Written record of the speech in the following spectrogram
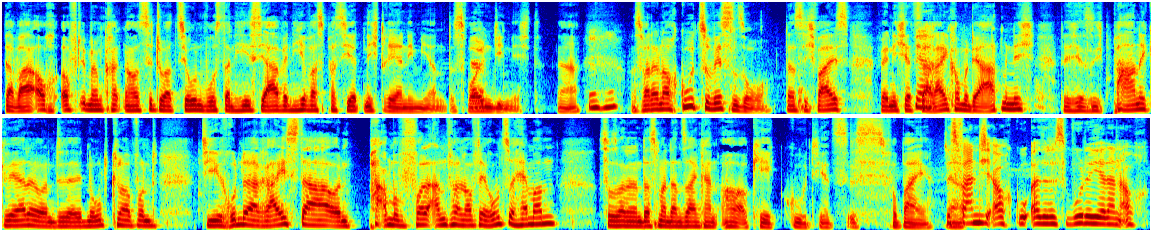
da war auch oft immer im Krankenhaus Situationen, wo es dann hieß, ja, wenn hier was passiert, nicht reanimieren. Das wollen ja. die nicht. Ja. Mhm. Das war dann auch gut zu wissen so, dass ich weiß, wenn ich jetzt ja. da reinkomme und der atmet nicht, dass ich jetzt nicht Panik werde und äh, Notknopf und die Runde reißt da und pam, voll anfangen auf der rumzuhämmern, so, sondern dass man dann sagen kann, oh, okay, gut, jetzt ist vorbei. Das ja. fand ich auch gut. Also das wurde ja dann auch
